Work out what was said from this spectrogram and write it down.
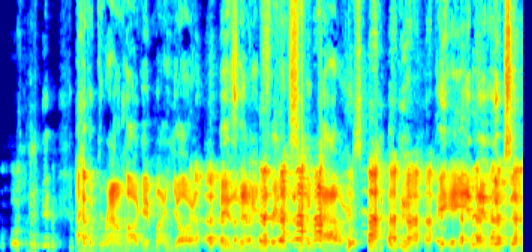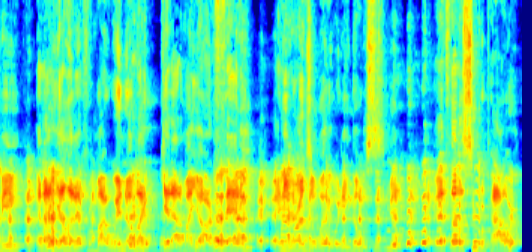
I have a groundhog in my yard. It doesn't have any freaking superpowers. it, it, it looks at me and I yell at it from my window, like, get out of my yard, fatty. And he runs away when he notices me. That's not a superpower.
